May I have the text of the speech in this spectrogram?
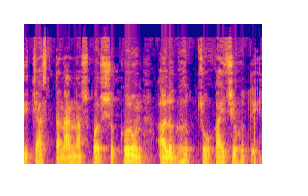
तिच्या स्तनांना स्पर्श करून अलगद चोकायचे होते.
